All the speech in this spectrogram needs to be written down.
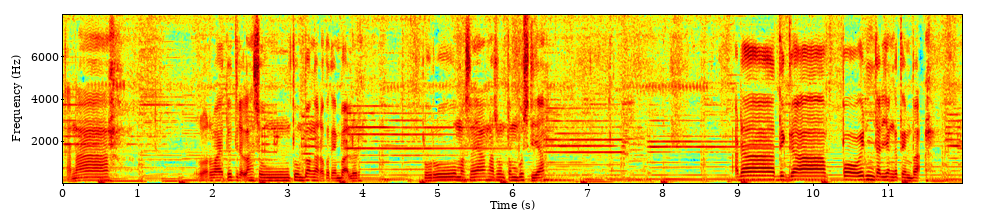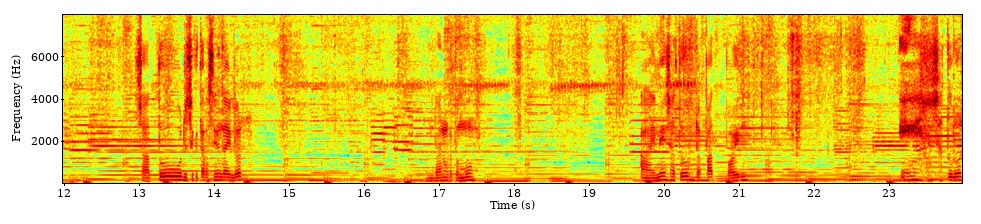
karena luar itu tidak langsung tumbang kalau ketembak lur. Peluru masanya langsung tembus dia. Ada tiga poin tadi yang ketembak. Satu di sekitar sini tadi lur. Dan ketemu. Ah ini satu dapat poin eh satu lur.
